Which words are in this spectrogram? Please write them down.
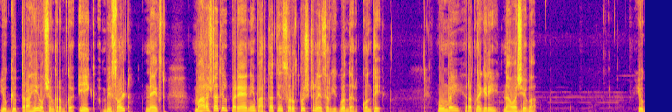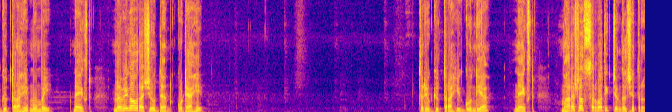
योग्य उत्तर आहे ऑप्शन क्रमांक एक बेसॉल्ट. नेक्स्ट महाराष्ट्रातील पर्यायाने भारतातील सर्वोत्कृष्ट नैसर्गिक बंदर कोणते? मुंबई रत्नागिरी नावाशेवा. योग्य उत्तर आहे मुंबई. नेक्स्ट नवेगाव राष्ट्रीय उद्यान कुठे आहे? तर योग्य उत्तर आहे गोंदिया. नेक्स्ट महाराष्ट्रात सर्वाधिक जंगल क्षेत्र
